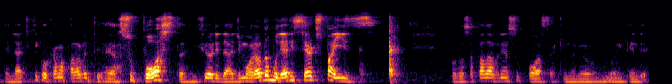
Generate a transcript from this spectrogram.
Na verdade, tem que colocar uma palavra, é a suposta inferioridade moral da mulher em certos países. Vou essa palavrinha suposta aqui no meu, no meu entender.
